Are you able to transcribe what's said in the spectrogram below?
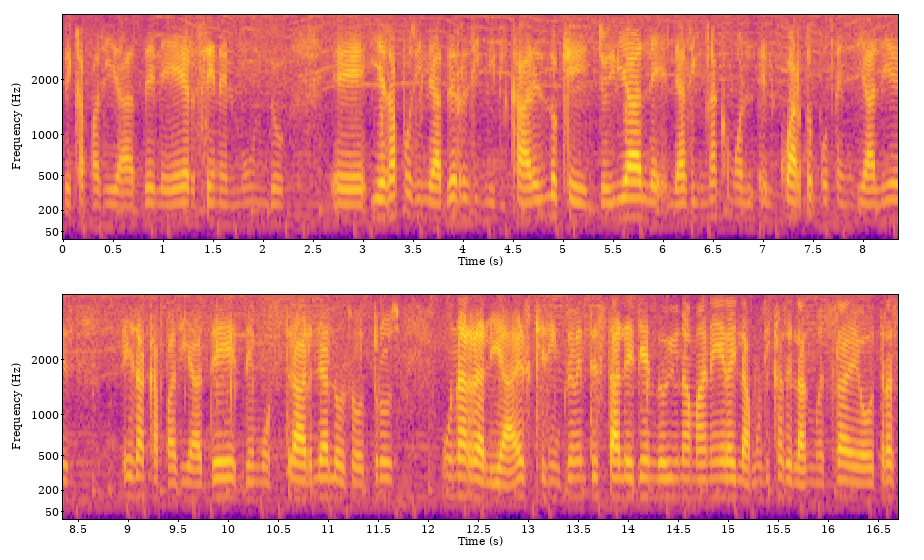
de capacidad de leerse en el mundo. Eh, y esa posibilidad de resignificar es lo que yo diría le, asigna como el, cuarto potencial y es esa capacidad de, mostrarle a los otros unas realidades que simplemente está leyendo de una manera y la música se las muestra de otras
